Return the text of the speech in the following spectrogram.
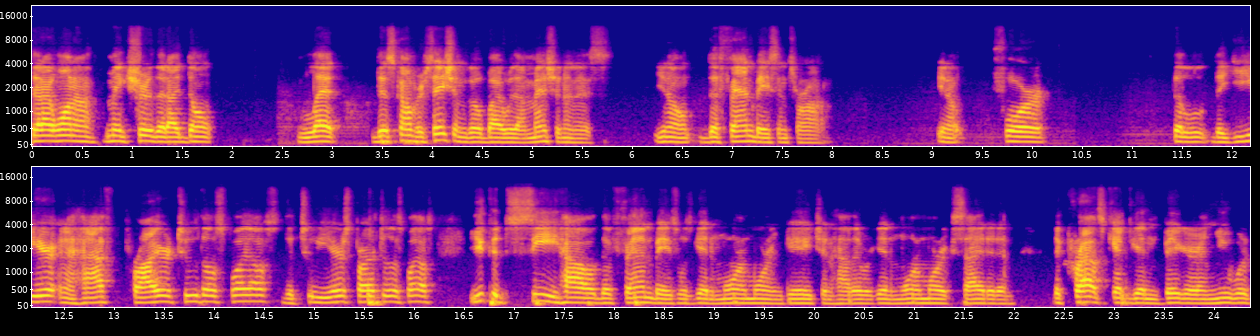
that I want to make sure that I don't let this conversation go by without mentioning is, you know, the fan base in Toronto. You know, for the the year and a half prior to those playoffs, the two years prior to those playoffs, you could see how the fan base was getting more and more engaged and how they were getting more and more excited and the crowds kept getting bigger and you would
